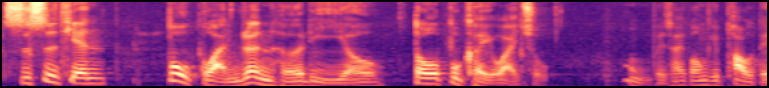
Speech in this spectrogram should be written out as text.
十四天，不管任何理由都不可以外出。嗯，比如讲去泡茶、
